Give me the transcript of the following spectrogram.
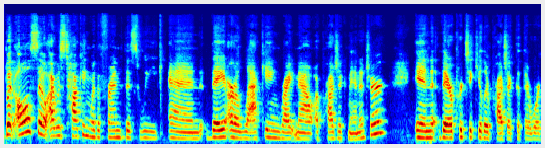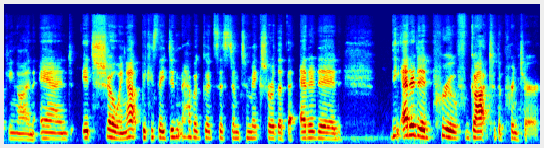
but also i was talking with a friend this week and they are lacking right now a project manager in their particular project that they're working on and it's showing up because they didn't have a good system to make sure that the edited the edited proof got to the printer.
